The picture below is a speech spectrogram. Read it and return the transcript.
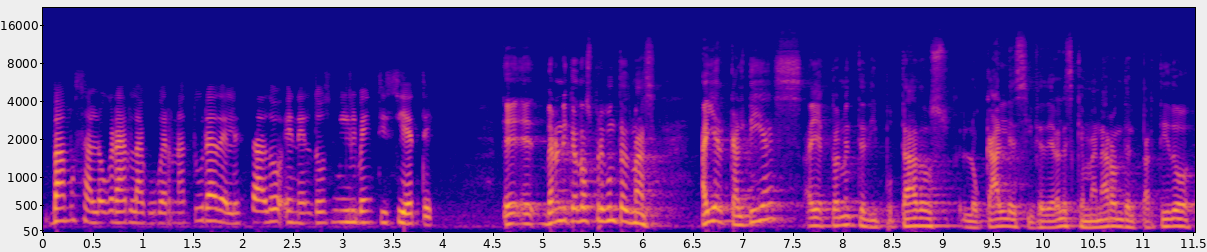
vamos a lograr la gubernatura del Estado en el 2027. Eh, eh, Verónica, dos preguntas más. Hay alcaldías, hay actualmente diputados locales y federales que emanaron del partido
